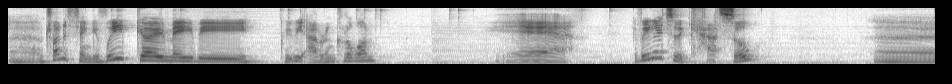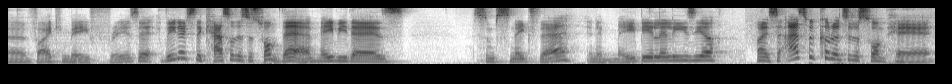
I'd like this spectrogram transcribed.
Uh, I'm trying to think. If we go maybe... Could we be Aberrant Colour one? Yeah. If we go to the castle... Uh, Viking Bay 3, is it? If we go to the castle, there's a swamp there. Maybe there's some snakes there, and it may be a little easier. Alright, so as we're coming to the swamp here,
